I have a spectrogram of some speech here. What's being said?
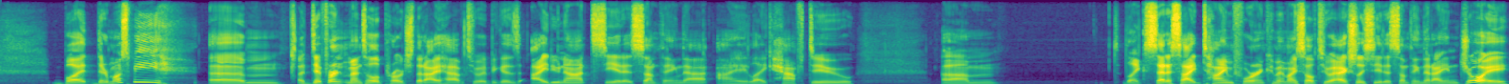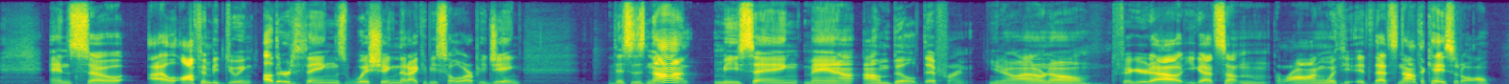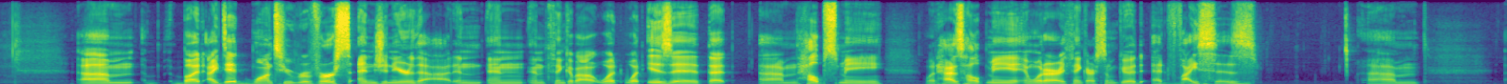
but there must be um, a different mental approach that I have to it because I do not see it as something that I like have to um like set aside time for and commit myself to. I actually see it as something that I enjoy. And so I'll often be doing other things wishing that I could be solo RPGing. This is not me saying, "Man, I'm built different." You know, I don't know. Figure it out. You got something wrong with you. It, that's not the case at all. Um, but I did want to reverse engineer that and and and think about what what is it that um, helps me, what has helped me, and what are I think are some good advices. Um,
